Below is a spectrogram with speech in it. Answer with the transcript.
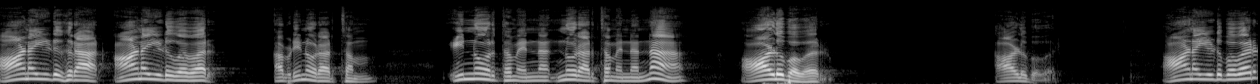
ஆணையிடுகிறார் ஆணையிடுபவர் அப்படின்னு ஒரு அர்த்தம். இன்னொருத்தம் என்ன இன்னொரு அர்த்தம் என்னன்னா ஆளுபவர் ஆளுபவர். ஆணையிடுபவர்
